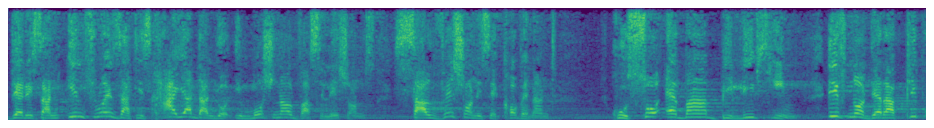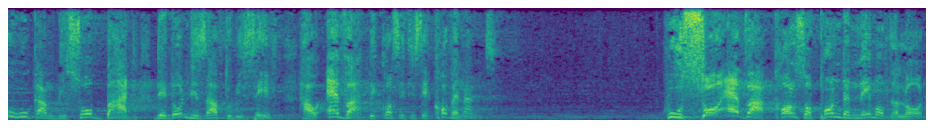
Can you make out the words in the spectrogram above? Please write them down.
There is an influence that is higher than your emotional vacillations. Salvation is a covenant. Whosoever believes him. If not, there are people who can be so bad, they don't deserve to be saved. However, because it is a covenant. Whosoever calls upon the name of the Lord,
